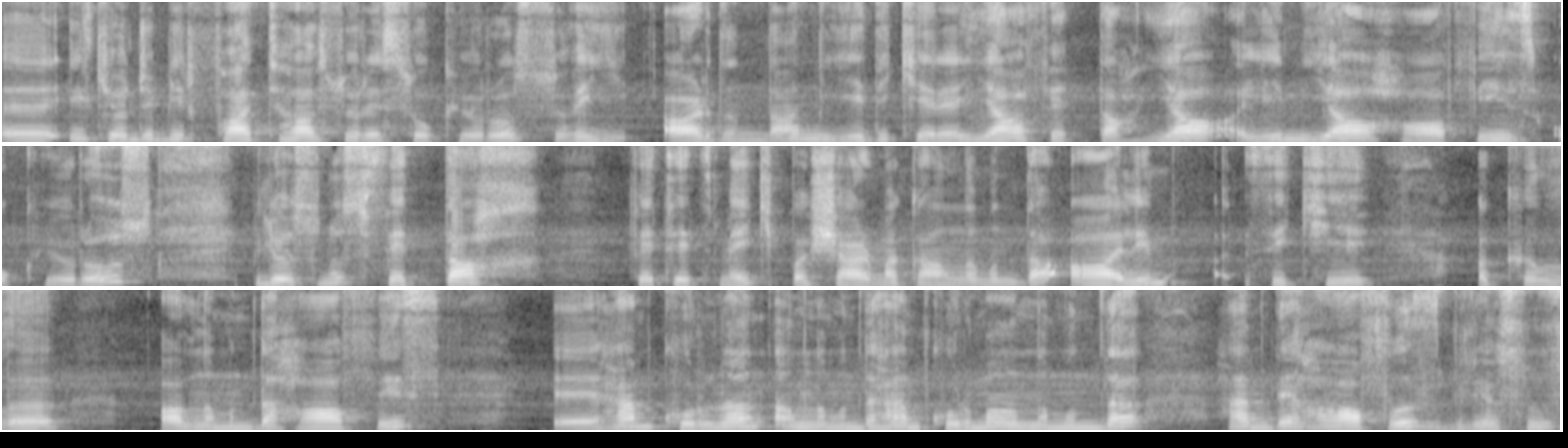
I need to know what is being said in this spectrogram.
e, ilk önce bir Fatiha suresi okuyoruz ve ardından yedi kere Ya Fettah, Ya Alim, Ya Hafiz okuyoruz. Biliyorsunuz Fettah fethetmek, başarmak anlamında, alim, zeki, akıllı anlamında, hafiz e, hem korunan anlamında hem koruma anlamında hem de hafız biliyorsunuz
